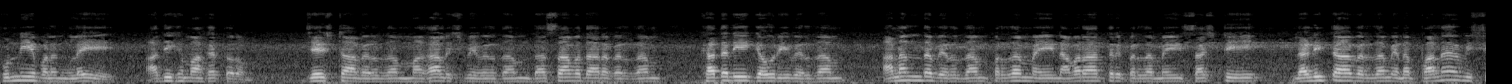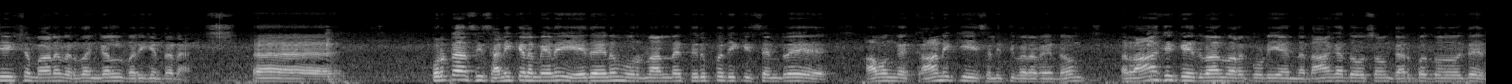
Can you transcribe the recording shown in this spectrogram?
புண்ணிய பலன்களை அதிகமாக தரும். ஜேஷ்டா விரதம் மகாலட்சுமி விரதம் தசாவதார விரதம் கதலி கௌரி விரதம் அனந்த விரதம் பிரதமை நவராத்திரி பிரதமை சஷ்டி லலிதா விரதம் என பல விசேஷமான விரதங்கள் வருகின்றன. புரட்டாசி சனிக்கிழமையில ஏதேனும் ஒரு நாளில் திருப்பதிக்கு சென்று அவங்க காணிக்கையை செலுத்தி வர வேண்டும். ராகு எதுவால் வரக்கூடிய இந்த நாகதோஷம் கர்ப்பதோ இது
